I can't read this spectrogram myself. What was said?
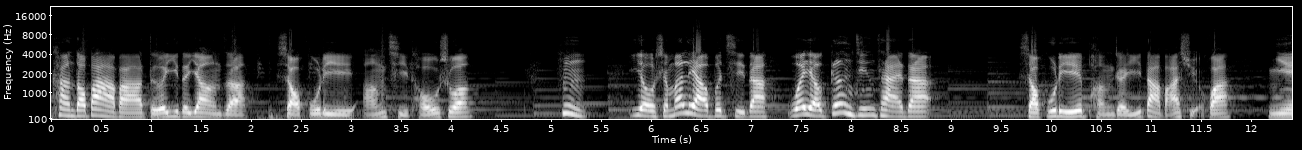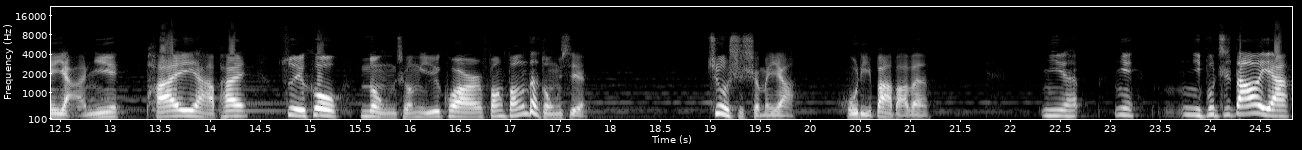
看到爸爸得意的样子，小狐狸昂起头说：“哼，有什么了不起的？我有更精彩的。”小狐狸捧着一大把雪花，捏呀捏，拍呀拍，最后弄成一块方方的东西。这是什么呀？狐狸爸爸问。“你、你、你不知道呀？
